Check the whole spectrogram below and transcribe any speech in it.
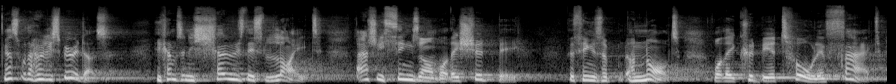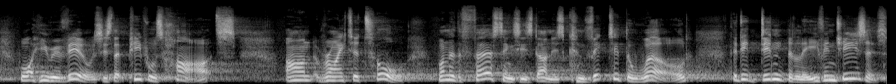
That's what the Holy Spirit does. He comes and he shows this light that actually things aren't what they should be. The things are, are not what they could be at all. In fact, what he reveals is that people's hearts aren't right at all. One of the first things he's done is convicted the world that it didn't believe in Jesus.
